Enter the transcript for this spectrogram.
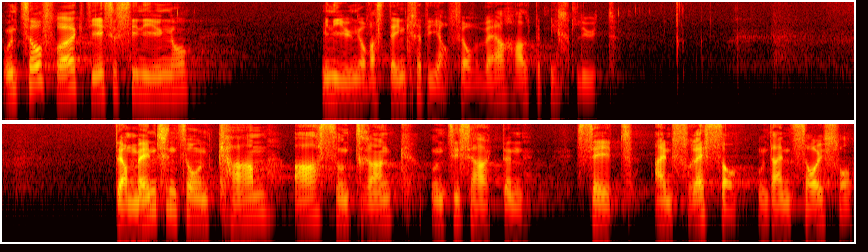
Und so fragt Jesus seine Jünger, meine Jünger, was denken ihr? Für wer halten mich die Leute? Der Menschensohn kam, aß und trank und sie sagten, seht, ein Fresser und ein Säufer,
